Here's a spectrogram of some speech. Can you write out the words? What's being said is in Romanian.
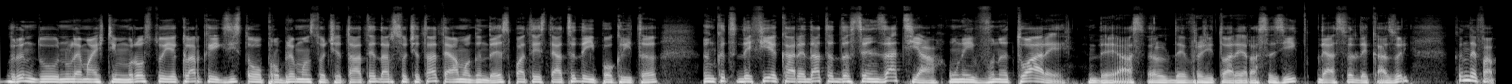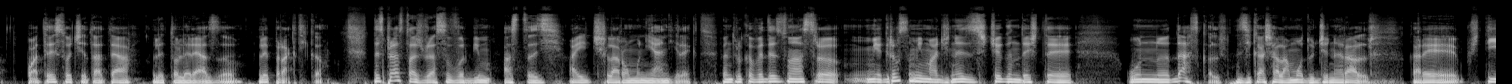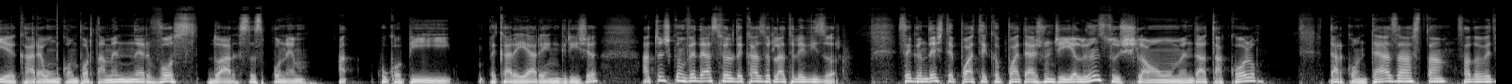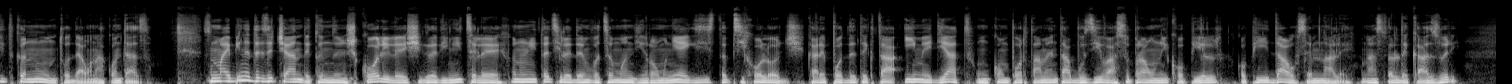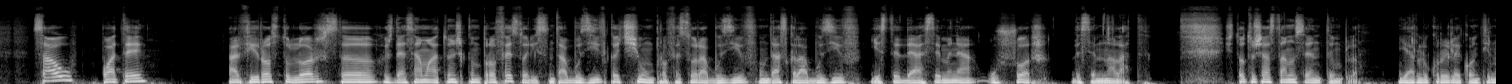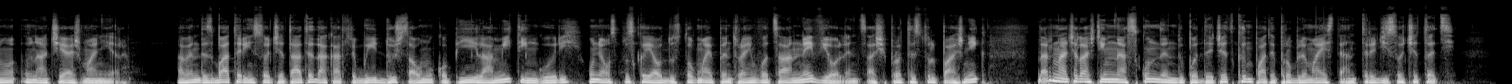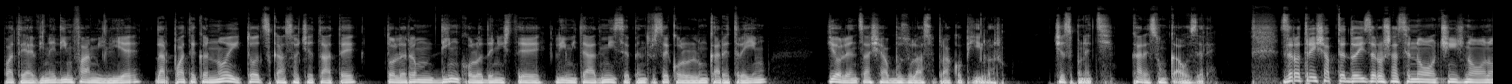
rândul, nu le mai știm rostul. E clar că există o problemă în societate, dar societatea, mă gândesc, poate este atât de ipocrită încât de fiecare dată dă senzația unei vânătoare de astfel de vrăjitoare, era să zic, de astfel de cazuri, când de fapt poate societatea le tolerează, le practică. Despre asta aș vrea să vorbim astăzi aici la România în direct. Pentru că, vedeți dumneavoastră, mi-e greu să-mi imaginez ce gândește un dascăl, zic așa la modul general, care știe că are un comportament nervos doar, să spunem, cu copiii pe care îi are în grijă, atunci când vede astfel de cazuri la televizor. Se gândește poate că poate ajunge el însuși la un moment dat acolo, dar contează asta? S-a dovedit că nu întotdeauna contează. Sunt mai bine de 10 ani de când în școlile și grădinițele, în unitățile de învățământ din România există psihologi care pot detecta imediat un comportament abuziv asupra unui copil. Copiii dau semnale în astfel de cazuri. Sau, poate, ar fi rostul lor să își dea seama atunci când profesorii sunt abuzivi, că și un profesor abuziv, un dascăl abuziv, este de asemenea ușor de semnalat. Și totuși asta nu se întâmplă, iar lucrurile continuă în aceeași manieră. Avem dezbateri în societate dacă ar trebui duși sau nu copiii la mitinguri. Unii au spus că i-au dus tocmai pentru a învăța neviolența și protestul pașnic, dar în același timp ne ascundem după deget când poate problema este a întregii societăți. Poate ea vine din familie, dar poate că noi toți ca societate tolerăm dincolo de niște limite admise pentru secolul în care trăim, violența și abuzul asupra copiilor. Ce spuneți? Care sunt cauzele? 0372069599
